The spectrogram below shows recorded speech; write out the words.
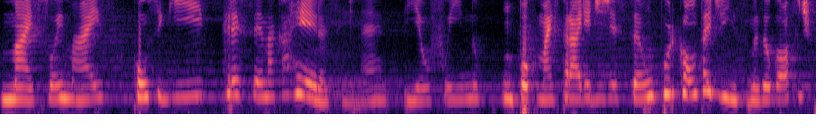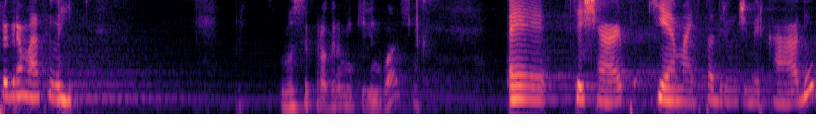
mas foi mais conseguir crescer na carreira, assim, né? E eu fui indo um pouco mais para a área de gestão por conta disso, mas eu gosto de programar também. Você programa em que linguagens? É C Sharp, que é mais padrão de mercado,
